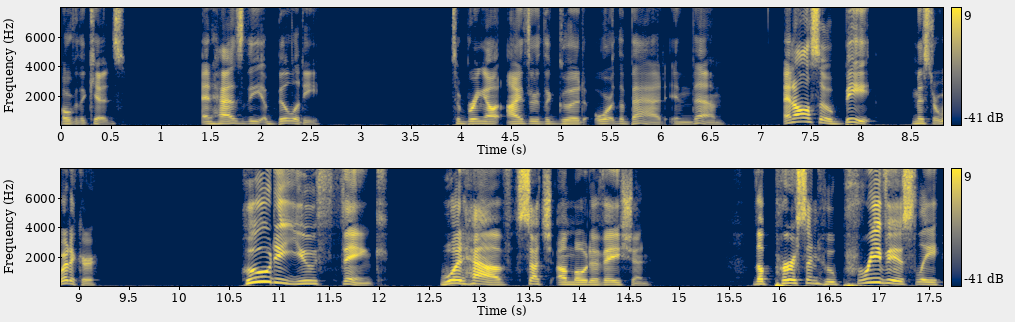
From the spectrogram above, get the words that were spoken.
over the kids and has the ability to bring out either the good or the bad in them, and also beat Mr. Whitaker, who do you think would have such a motivation? The person who previously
